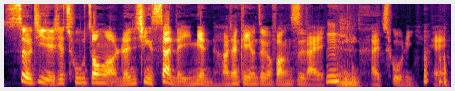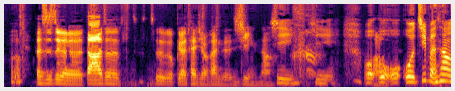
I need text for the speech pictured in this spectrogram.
设计的一些初衷啊，人性善的一面，好像可以用这个方式来、嗯、来处理。哎，但是这个大家真的这个不要太小看人性啊。是是，我我我我基本上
